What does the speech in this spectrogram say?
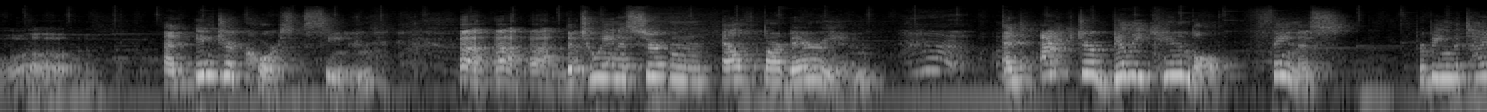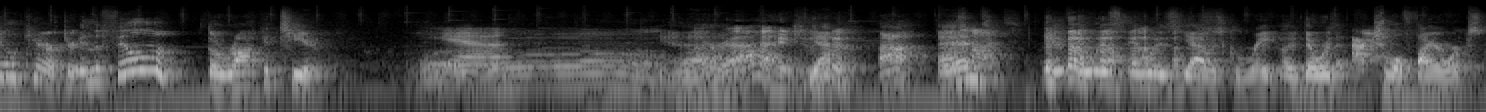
Ooh. an intercourse scene between a certain elf barbarian and actor Billy Campbell, famous for being the title character in the film The Rocketeer. Yeah. Whoa. Yeah. All right. Yeah. Ah, It was and it, it was it was yeah, it was great. Like there was actual fireworks,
